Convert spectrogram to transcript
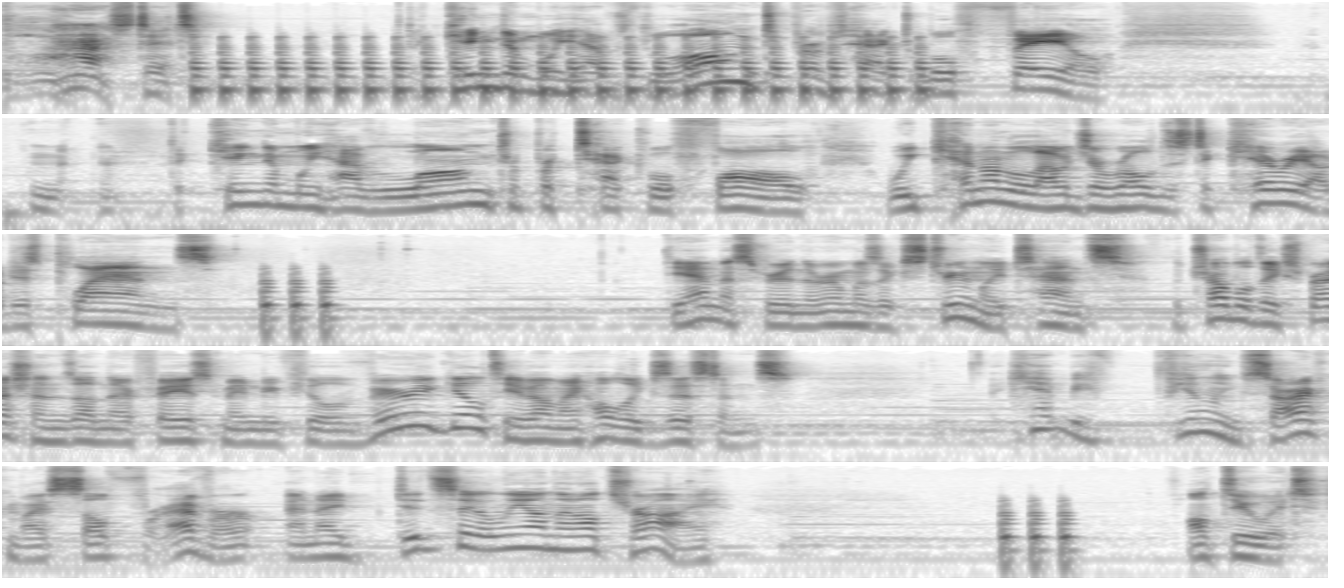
Blast it! The kingdom we have longed to protect will fail. The kingdom we have longed to protect will fall. We cannot allow Geraldus to carry out his plans. The atmosphere in the room was extremely tense. The troubled expressions on their face made me feel very guilty about my whole existence. I can't be feeling sorry for myself forever, and I did say to Leon that I'll try. I'll do it.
